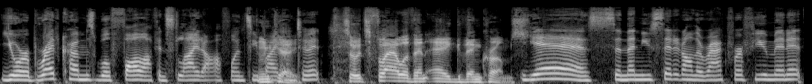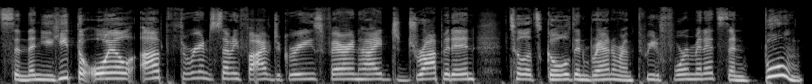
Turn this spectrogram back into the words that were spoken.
your breadcrumbs will fall off and slide off once you bite into it. So it's flour, then egg, than crumbs. Yes, and then you set it on the rack for a few minutes, and then you heat the oil up 375 degrees Fahrenheit to drop it in till it's golden brown around three to four minutes, and boom,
